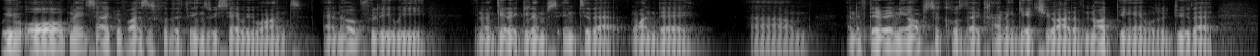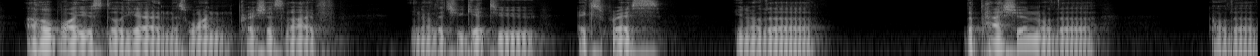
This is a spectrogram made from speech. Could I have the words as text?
we've all made sacrifices for the things we say we want, and hopefully we, you know, get a glimpse into that one day. Um, and if there are any obstacles that kind of get you out of not being able to do that, I hope while you're still here in this one precious life, you know, that you get to express, you know, the the passion or the or the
